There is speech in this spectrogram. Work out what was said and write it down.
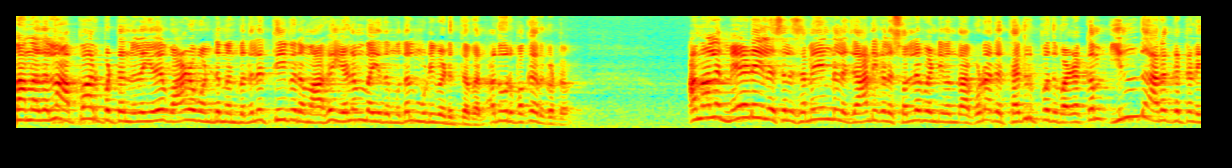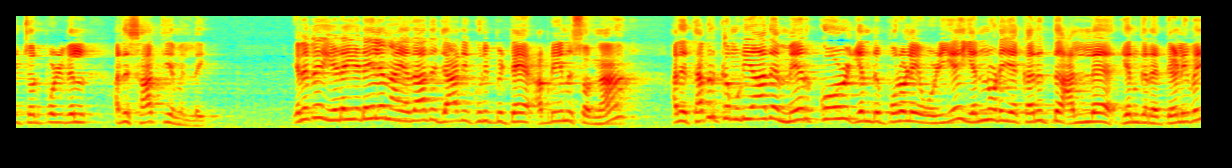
நான் அதெல்லாம் அப்பாற்பட்ட நிலையிலே வாழ வேண்டும் என்பதில் தீவிரமாக இளம் வயது முதல் முடிவெடுத்தவர் அது ஒரு பக்கம் இருக்கட்டும். அதனால் மேடையில் சில சமயங்களில் ஜாதிகளை சொல்ல வேண்டி வந்தால் கூட அதை தவிர்ப்பது வழக்கம் இந்த அறக்கட்டளை சொற்பொழிவில் அது சாத்தியமில்லை. எனவே இடையிடையில் நான் ஏதாவது ஜாதி குறிப்பிட்டேன் அப்படின்னு சொன்னால் அதை தவிர்க்க முடியாத மேற்கோள் என்று பொருளை ஒழிய என்னுடைய கருத்து அல்ல என்கிற தெளிவை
